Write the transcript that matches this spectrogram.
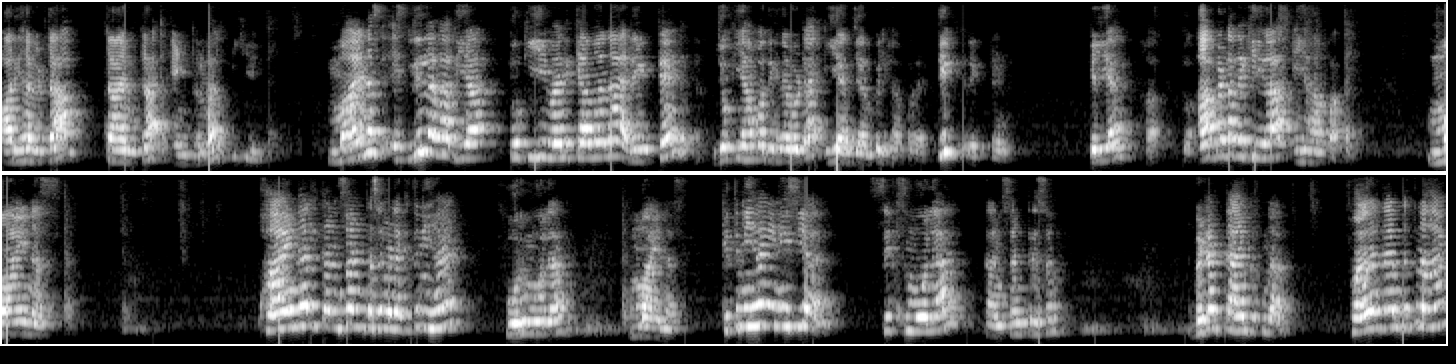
और यहाँ बेटा टाइम का इंटरवल ये। माइनस इसलिए लगा दिया क्योंकि तो ये मैंने क्या माना? रेक्टेंट जो कि यहाँ पर दिखना बेटा, ये एग्ज़ाम्पल यहाँ पर रेक्टेंट। क्लियर हाँ। तो आप बेटा देखिएगा यहाँ पर। माइनस फाइनल कंसंट्रेशन बेटा कितनी है? फोर मोलर माइनस कितनी है इनिशियल सिक्स मोलर कंसंट्रेशन बेटा टाइम कितना? फाइनल टाइम कितना है?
